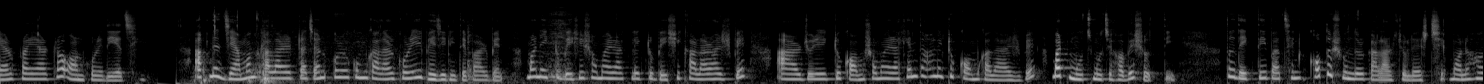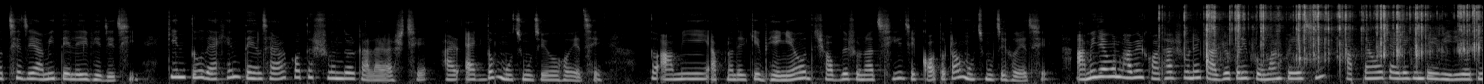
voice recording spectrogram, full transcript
এয়ার ফ্রায়ারটা অন করে দিয়েছি। আপনি যেমন কালারেরটা চান, ওরকম কালার করেই ভেজে নিতে পারবেন। মানে একটু বেশি সময় রাখলে একটু বেশি কালার আসবে, আর যদি একটু কম সময় রাখেন, তাহলে একটু কম কালার আসবে, বাট মুচমুচে হবে সত্যি। তো দেখতেই পাচ্ছেন কত সুন্দর কালার চলে আসছে। মনে হচ্ছে যে আমি তেলেই ভেজেছি। কিন্তু দেখেন তেল ছাড়া কত সুন্দর কালার আসছে, আর একদম মুচমুচেও হয়েছে। তো আমি আপনাদেরকে ভেঙেও শব্দ শোনাচ্ছি যে কতটাও মুচমুচে হয়েছে। আমি যেমন ভাবির কথা শুনে কার্যকরী প্রমাণ পেয়েছি, আপনারাও চাইলে কিন্তু এই ভিডিওটি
